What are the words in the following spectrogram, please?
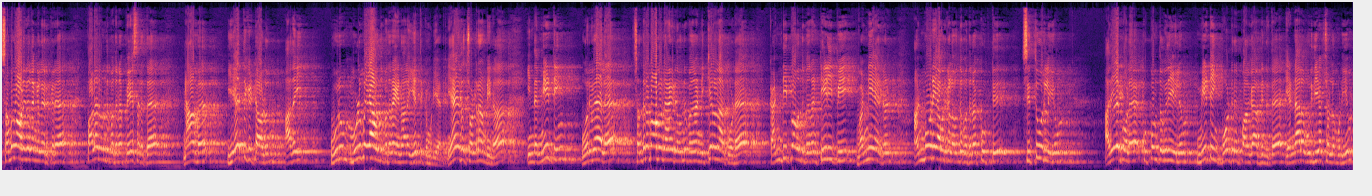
சமூக வலைதளங்கள் இருக்கிற பலர் வந்து பார்த்தீங்கன்னா பேசுறத நாம் ஏற்றுக்கிட்டாலும் அதை ஒரு முழுமையாக வந்து பார்த்தீங்கன்னா என்னால் ஏற்றுக்க முடியாது. ஏன் இதை சொல்கிறேன் அப்படின்னா இந்த மீட்டிங் ஒருவேளை சந்திரபாபு நாயுடு வந்து பார்த்தீங்கன்னா நிக்கலனா கூட கண்டிப்பாக வந்து பார்த்தீங்கன்னா டிடிபி வன்னியர்கள் அன்போனி அவர்களை வந்து பார்த்தீங்கன்னா கூப்பிட்டு சித்தூர்லையும் அதே போல குப்பம் தொகுதியிலும் மீட்டிங் போட்டிருப்பாங்க அப்படின்றத என்னால் உறுதியாக சொல்ல முடியும்.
